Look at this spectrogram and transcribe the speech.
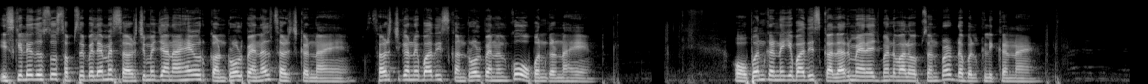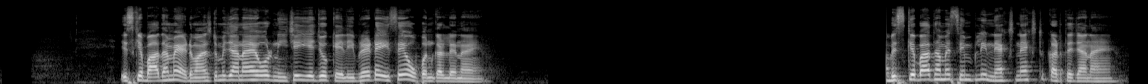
इसके लिए दोस्तों सबसे पहले हमें सर्च में जाना है और कंट्रोल पैनल सर्च करना है। सर्च करने के बाद इस कंट्रोल पैनल को ओपन करना है। ओपन करने के बाद इस कलर मैनेजमेंट वाले ऑप्शन पर डबल क्लिक करना है। इसके बाद हमें एडवांस्ड में जाना है और नीचे ये जो कैलिब्रेट है, इसे ओपन कर लेना है। अब इसके बाद हमें सिंपली नेक्स्ट नेक्स्ट करते जाना है।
